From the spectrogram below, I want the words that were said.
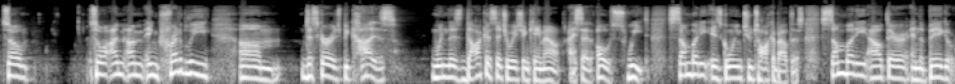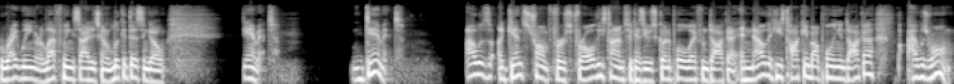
So, so I'm, I'm incredibly, um, discouraged because when this DACA situation came out, I said, Oh, sweet. Somebody is going to talk about this. Somebody out there in the big right wing or left wing side is going to look at this and go, damn it. Damn it. I was against Trump for, for all these times because he was going to pull away from DACA. And now that he's talking about pulling in DACA, I was wrong.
